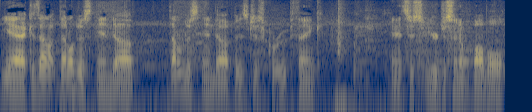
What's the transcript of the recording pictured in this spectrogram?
Yeah, because that'll that'll just end up that'll just end up as just groupthink, and it's just you're just in a bubble,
